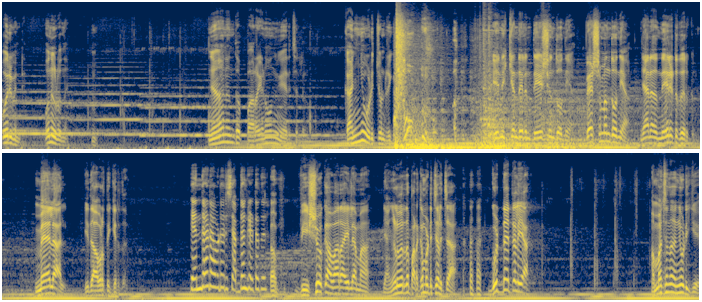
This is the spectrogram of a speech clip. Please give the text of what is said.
ഒരു മിനിറ്റ്. ഒന്നും വന്നേ. ഉം. ഞാനെന്തോ പറയണോന്ന് വിചാരിച്ചല്ലോ. കഞ്ഞു കുടിച്ചോണ്ടിരിക്കും. എനിക്കെന്തേലും ദേഷ്യം തോന്നിയ വിഷമം തോന്നിയാ ഞാനത് നേരിട്ട് തീർക്കും. മേലാൽ ഇത് ആവർത്തിക്കരുത്. എന്താണ് അവിടെ ഒരു ശബ്ദം കേട്ടത്? വിഷു ഒക്കെ ആവാറായില്ല അമ്മ ഞങ്ങൾ വെറുതെ പടക്കം പൊട്ടിച്ചളിച്ച ഗുഡ് നൈറ്റ് അളിയ. അമ്മ ചെന്ന് കഞ്ഞു കുടിക്കേ.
